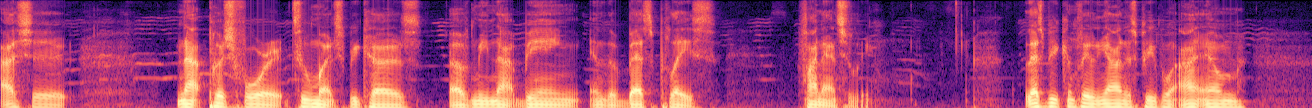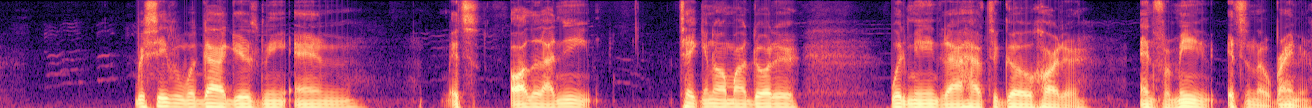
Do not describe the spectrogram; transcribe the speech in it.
I should not push forward too much because of me not being in the best place financially. Let's be completely honest, people. I am receiving what God gives me, and it's all that I need. Taking on my daughter would mean that I have to go harder. And for me, it's a no brainer.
